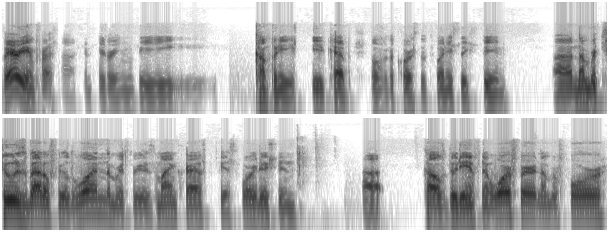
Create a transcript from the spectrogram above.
very impressive uh, considering the company it kept over the course of 2016. Uh, number two is Battlefield One. Number three is Minecraft PS4 edition. Uh, Call of Duty Infinite Warfare. Number four,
